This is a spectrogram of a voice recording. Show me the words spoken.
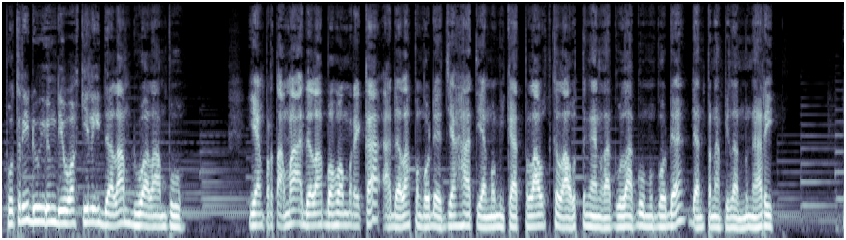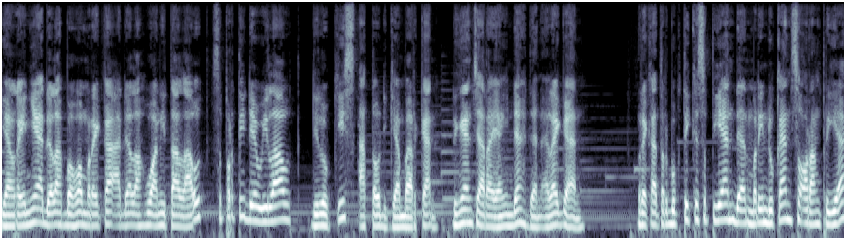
Putri Duyung diwakili dalam dua lampu. Yang pertama adalah bahwa mereka adalah penggoda jahat yang memikat pelaut ke laut dengan lagu-lagu menggoda dan penampilan menarik. Yang lainnya adalah bahwa mereka adalah wanita laut seperti Dewi Laut, dilukis atau digambarkan dengan cara yang indah dan elegan. Mereka terbukti kesepian dan merindukan seorang pria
